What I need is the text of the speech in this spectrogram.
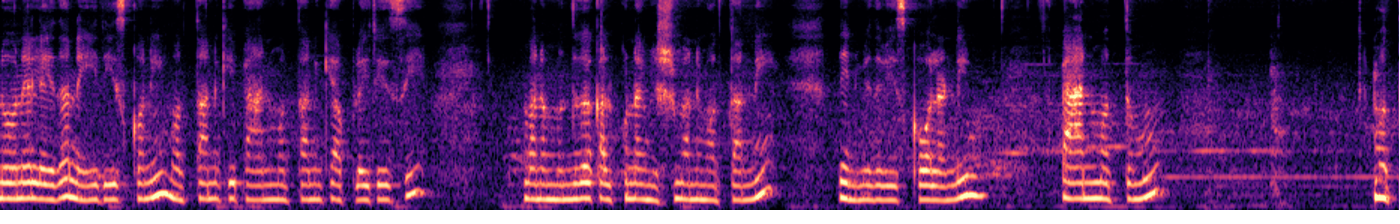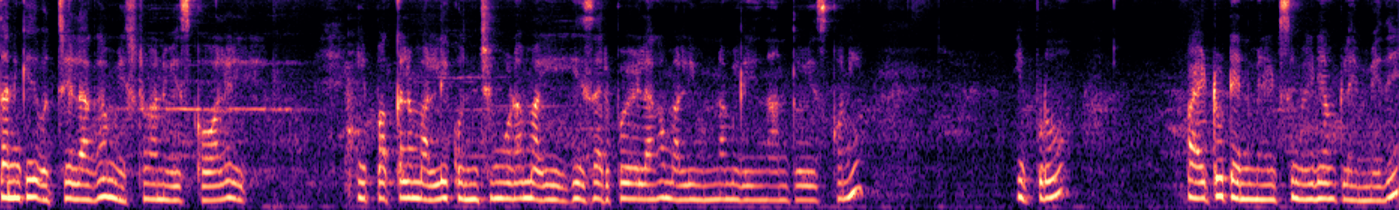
నూనె లేదా నెయ్యి తీసుకొని మొత్తానికి ప్యాన్ మొత్తానికి అప్లై చేసి మనం ముందుగా కలుపుకున్న మిశ్రమాన్ని మొత్తాన్ని దీని మీద వేసుకోవాలండి. ప్యాన్ మొత్తము మొత్తానికి వచ్చేలాగా మిశ్రమాన్ని వేసుకోవాలి. ఈ పక్కన మళ్ళీ కొంచెం కూడా ఈ సరిపోయేలాగా మళ్ళీ ఉన్న మిగిలిన దాంతో వేసుకొని ఇప్పుడు five to ten minutes medium flame మీదే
